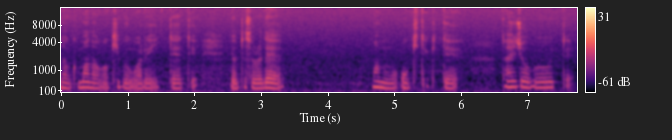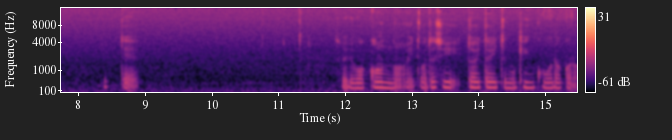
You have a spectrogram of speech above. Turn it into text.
なんかマナが気分悪いってって言ってそれでママも起きてきて「大丈夫?」って言ってそれで分かんないって私大体いつも健康だから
